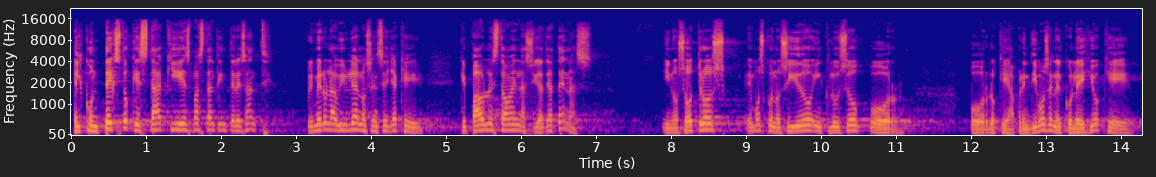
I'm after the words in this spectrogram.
el contexto que está aquí es bastante interesante. Primero la Biblia nos enseña que, que Pablo estaba en la ciudad de Atenas y nosotros hemos conocido incluso por por lo que aprendimos en el colegio que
